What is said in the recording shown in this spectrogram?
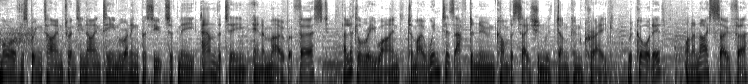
More of the springtime 2019 running pursuits of me and the team in a mo. But first, a little rewind to my winter's afternoon conversation with Duncan Craig, recorded on a nice sofa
